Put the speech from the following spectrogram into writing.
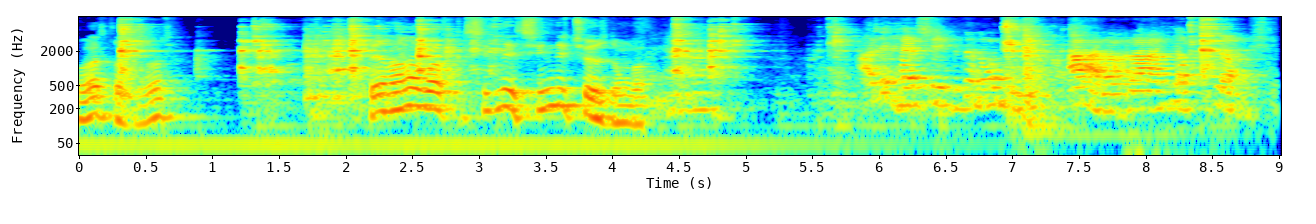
Var tabii var. Ben ha bak şimdi şimdi çözdüm bak. Ali her şey birden olmuyor. Ağır ağır yapacağım işte.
